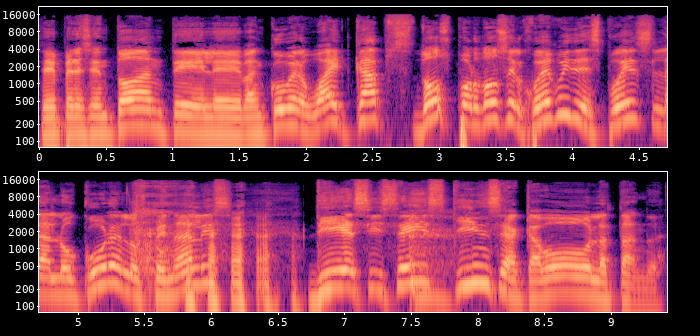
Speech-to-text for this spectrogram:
Se presentó ante el eh, Vancouver Whitecaps, 2 por 2 el juego y después la locura en los penales. 16-15 acabó la tanda.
